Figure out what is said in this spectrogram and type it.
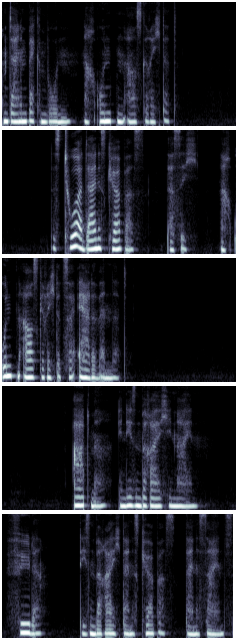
und deinem Beckenboden nach unten ausgerichtet das Tor deines Körpers, das sich nach unten ausgerichtet zur Erde wendet. Atme in diesen Bereich hinein. Fühle diesen Bereich deines Körpers, deines Seins.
